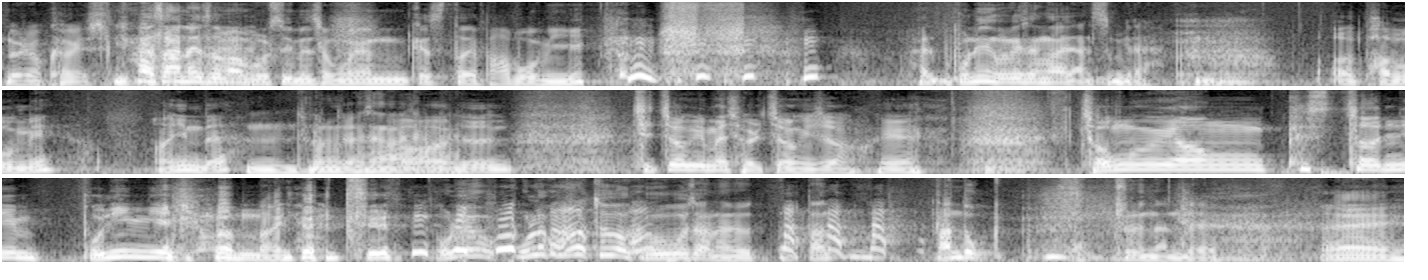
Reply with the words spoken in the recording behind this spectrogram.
노력하겠습니다. 야산에서만 볼수 있는 정우영 캐스터의 바보미. 본인은 그렇게 생각하지 않습니다. 어, 바보미? 아닌데? 음, 저는 그렇게 생각하지 않아요. 저는 지적임의 절정이죠. 예. 정우영 캐스터님 본인 얘기만 많이 할 듯. 원래 원래 콘서트가 그거잖아요. 단, 단독 출연난데 에이,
